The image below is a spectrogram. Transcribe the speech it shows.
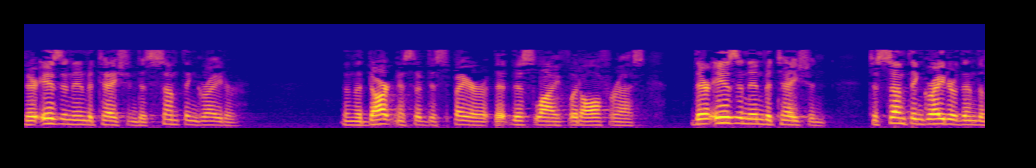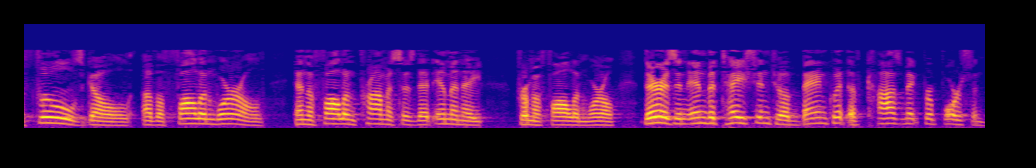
there is an invitation to something greater than the darkness of despair that this life would offer us. There is an invitation to something greater than the fool's goal of a fallen world and the fallen promises that emanate from a fallen world. There is an invitation to a banquet of cosmic proportion.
